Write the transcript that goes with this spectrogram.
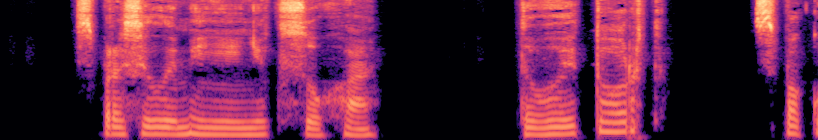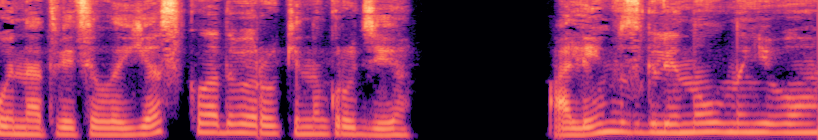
— спросил именинник сухо. «Твой торт», — спокойно ответила я, складывая руки на груди. Алим взглянул на него,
